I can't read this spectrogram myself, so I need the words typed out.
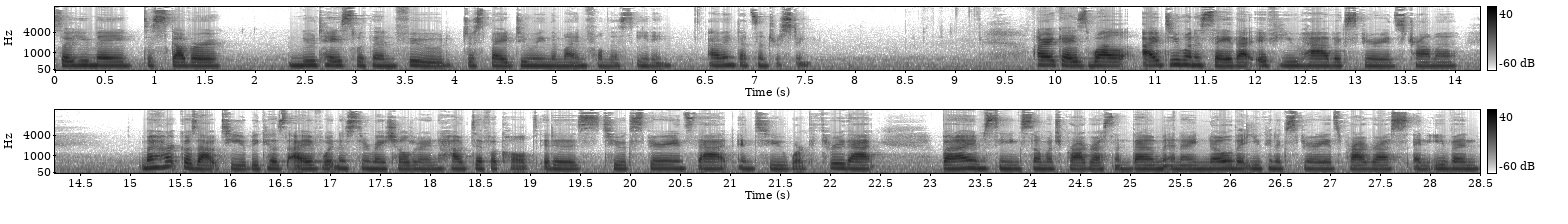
So you may discover new tastes within food just by doing the mindfulness eating. I think that's interesting. All right, guys. Well, I do want to say that if you have experienced trauma, my heart goes out to you because I've witnessed through my children how difficult it is to experience that and to work through that. But I am seeing so much progress in them, and I know that you can experience progress and even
